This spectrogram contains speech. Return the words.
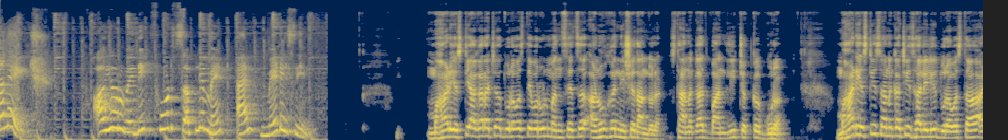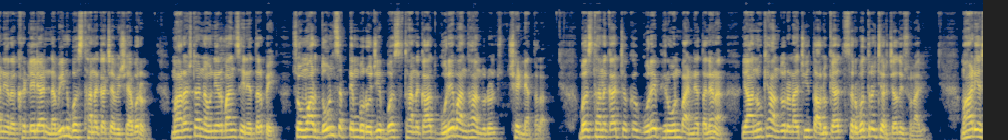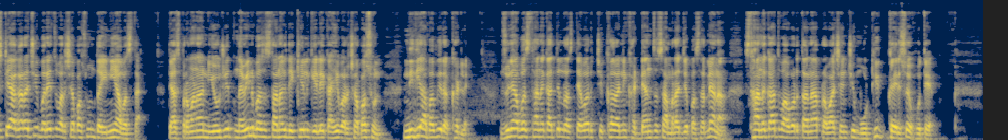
सनेज Ayurvedic food supplement and medicine Mahad ST आगाराच्या दुरावस्थेवरून मनसेचं अनोखं निषेध आंदोलन. स्थानकात बांधली चक्क गुरं. महाड एस टी स्थानकाची झालेली दुरावस्था आणि रखडलेल्या नवीन बस स्थानकाच्या विषयावरून महाराष्ट्र नवनिर्माण सेनेतर्फे सोमवार दोन सप्टेंबर रोजी बस स्थानकात गुरे बांधा आंदोलन छेडण्यात आलं. बस स्थानकात चक्क गुरे फिरवून बांधण्यात आल्यानं या अनोख्या आंदोलनाची तालुक्यात सर्वत्र चर्चा दिसून आली. महाड एस टी आगाराची बरेच वर्षापासून दयनीय अवस्था आहे. त्याचप्रमाणे नियोजित नवीन बसस्थानक देखील गेले काही वर्षापासून निधी अभावी रखडले जुन्या बसस्थानकातील रस्त्यावर चिखल आणि खड्ड्यांचं साम्राज्य पसरल्यानं स्थानकात वावरताना प्रवाशांची मोठी गैरसोय होते.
